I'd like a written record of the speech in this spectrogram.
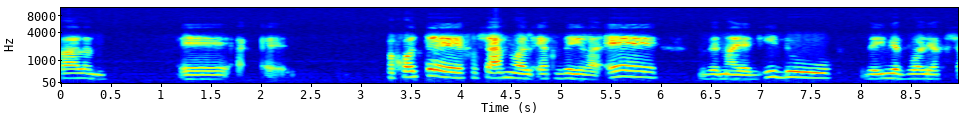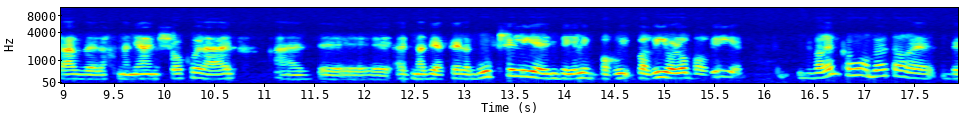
בא לנו. אה, אה, פחות אה, חשבנו על איך זה ייראה, ומה יגידו, ואם יבוא לי עכשיו לחמניה עם שוקולד, אז, אה, אז מה זה יעשה לגוף שלי, האם זה יהיה לי בריא, בריא או לא בריא. דברים קרו הרבה יותר אה, ב...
